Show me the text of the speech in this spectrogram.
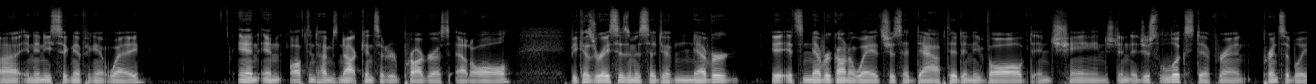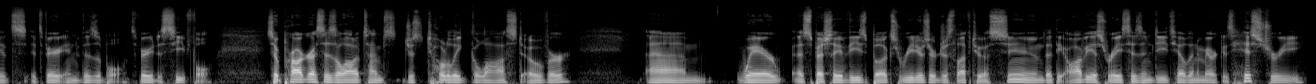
uh, in any significant way, and and oftentimes not considered progress at all, because racism is said to have never it's never gone away. It's just adapted and evolved and changed, and it just looks different. Principally, it's it's very invisible. It's very deceitful. So progress is a lot of times just totally glossed over. Um, where, especially of these books, readers are just left to assume that the obvious racism detailed in America's history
